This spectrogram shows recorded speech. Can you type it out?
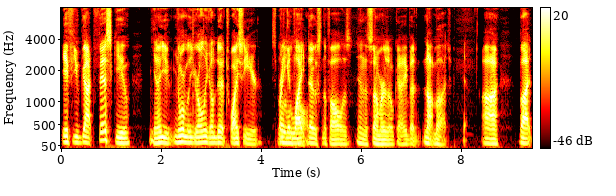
If you've got fescue, you know, you normally you're only going to do it twice a year. Spring A and light fall. dose in the fall is in the summer is okay, but not much. Uh, but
